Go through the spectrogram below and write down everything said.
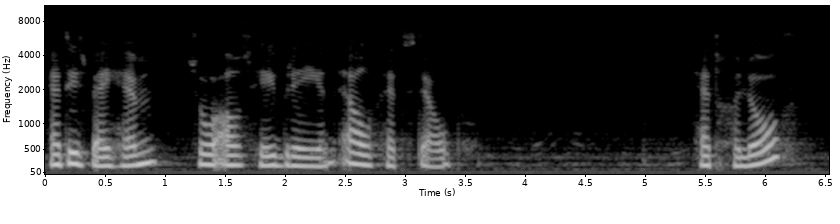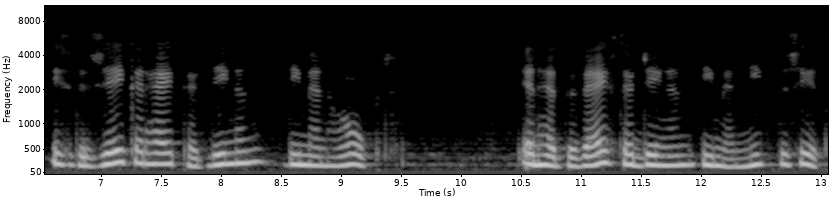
Het is bij hem zoals Hebreeën 11 het stelt. Het geloof is de zekerheid der dingen die men hoopt en het bewijs der dingen die men niet bezit.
